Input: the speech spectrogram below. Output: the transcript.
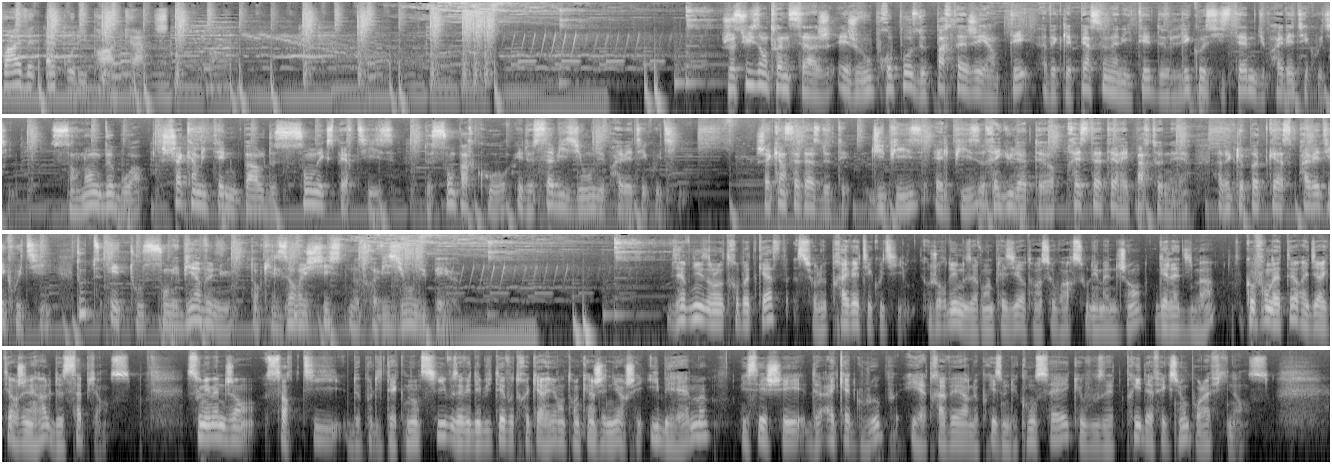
Private Equity Podcast. Je suis Antoine Sage et je vous propose de partager un thé avec les personnalités de l'écosystème du private equity. Sans langue de bois, chaque invité nous parle de son expertise, de son parcours et de sa vision du private equity. Chacun sa tasse de thé. GPs, LPs, régulateurs, prestataires et partenaires. Avec le podcast Private Equity, toutes et tous sont les bienvenus tant qu'ils enrichissent notre vision du PE. Bienvenue dans notre podcast sur le private equity. Aujourd'hui, nous avons le plaisir de recevoir Souleymane Jean Galadima, cofondateur et directeur général de Sapiens. Souleymane Jean, sorti de Polytech Nancy, vous avez débuté votre carrière en tant qu'ingénieur chez IBM, mais c'est chez The Hackett Group et à travers le prisme du conseil que vous êtes pris d'affection pour la finance.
